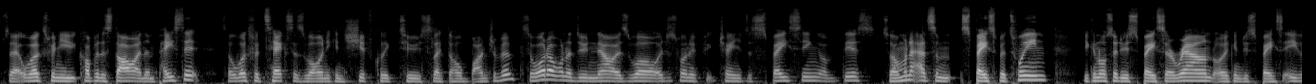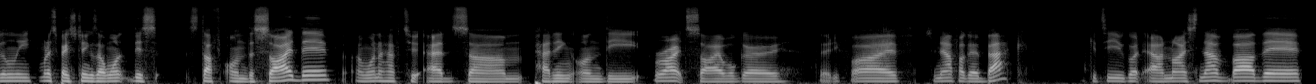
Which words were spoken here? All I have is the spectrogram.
So it works when you copy the style and then paste it. So it works for text as well, and you can shift click to select a whole bunch of them. So what I want to do now as well, I just want to change the spacing of this. So I'm going to add some space between. You can also do space around, or you can do space evenly. I'm going to space between because I want this stuff on the side there. I want to have to add some padding on the right side. We'll go 35. So now if I go back, can see you've got our nice nav bar there.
